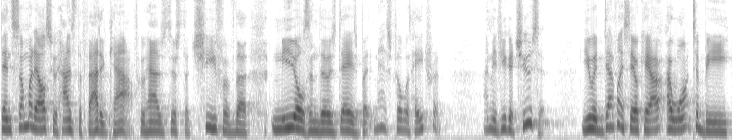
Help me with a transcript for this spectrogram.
than someone else who has the fatted calf, who has just the chief of the meals in those days. But man, it's filled with hatred. I mean, if you could choose it, you would definitely say, okay, I, I want to be,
